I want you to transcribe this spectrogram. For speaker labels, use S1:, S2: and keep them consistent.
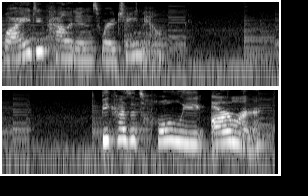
S1: Why do paladins wear chainmail? Because it's holy armor.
